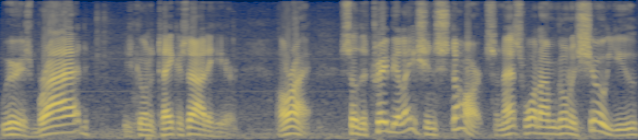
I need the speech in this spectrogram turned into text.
We're his bride. He's going to take us out of here. All right. So the tribulation starts, and that's what I'm going to show you.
